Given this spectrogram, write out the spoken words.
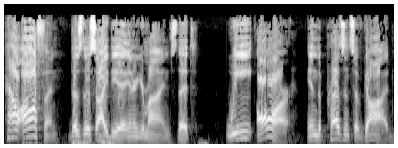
How often does this idea enter your minds that we are in the presence of God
